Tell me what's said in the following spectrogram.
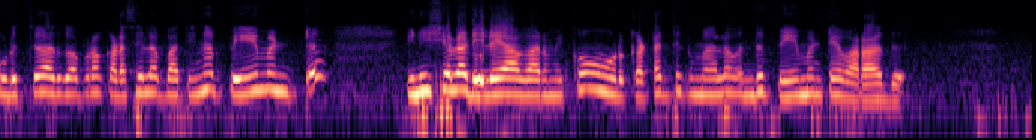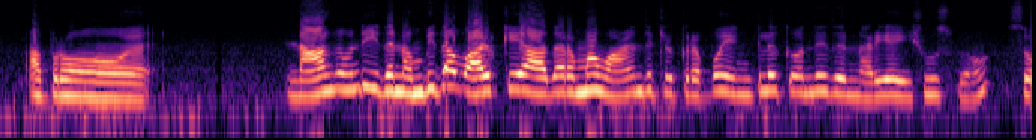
கொடுத்து அதுக்கப்புறம் கடைசியில் பார்த்திங்கன்னா பேமெண்ட்டு இனிஷியலாக டிலே ஆக ஆரம்பிக்கும். ஒரு கட்டத்துக்கு மேலே வந்து பேமெண்ட்டே வராது. அப்புறம் நாங்கள் வந்து இதை நம்பி தான் வாழ்க்கையை ஆதாரமாக வாழ்ந்துட்டுருக்கிறப்போ எங்களுக்கு வந்து இது நிறைய இஷ்யூஸ் வரும். ஸோ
